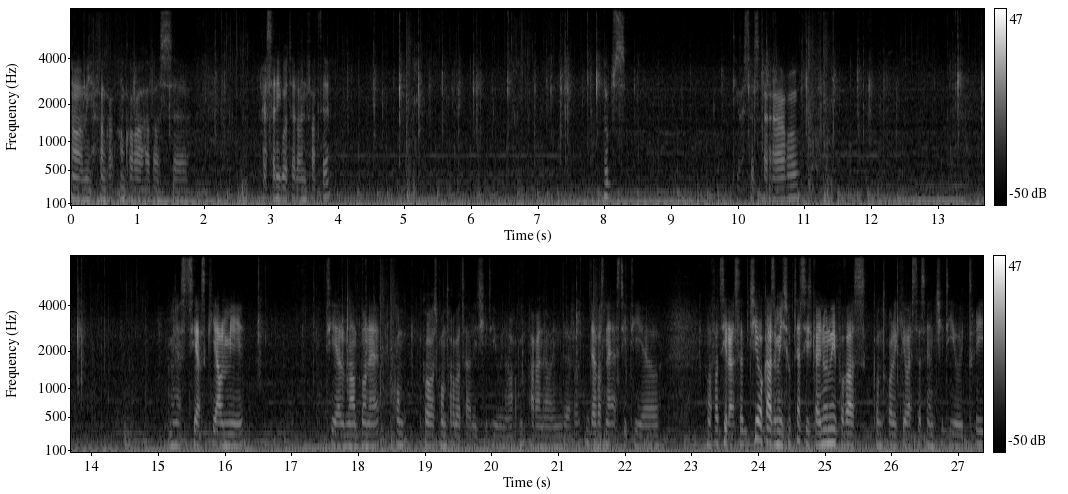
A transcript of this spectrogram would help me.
Oh, mi ancora havas... Eh, uh, resanigotelojn fakte. Ups. Tio estas eraro. Mi ne scias kial mi tiel malbone kon povas kontrabatali ĉi tiujn areneojn. Devas ne esti tiel malfacila, sed ĉiuokaze mi sukcesis kaj nun mi povas kontroli kio estas en ĉi tiuj tri.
